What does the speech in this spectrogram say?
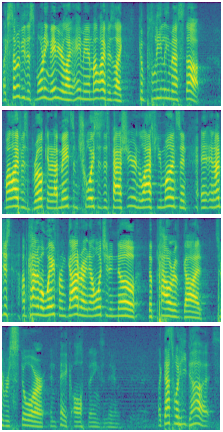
Like some of you this morning, maybe you're like, hey man, my life is like completely messed up. My life is broken, and I've made some choices this past year in the last few months, and, and, and I'm just, I'm kind of away from God right now. I want you to know the power of God to restore and make all things new. Like that's what He does.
